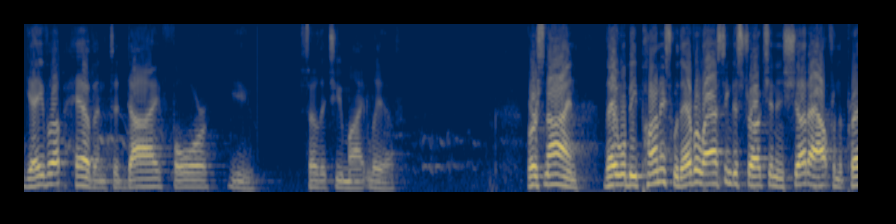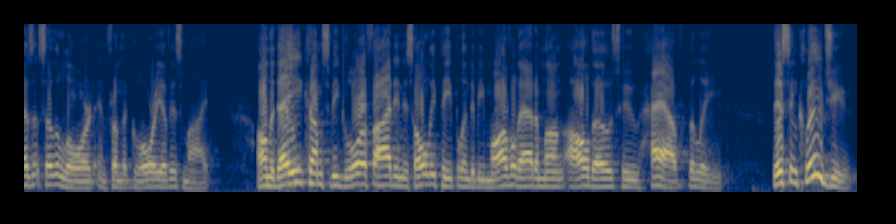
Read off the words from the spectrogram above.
gave up heaven to die for you so that you might live. Verse 9 They will be punished with everlasting destruction and shut out from the presence of the Lord and from the glory of his might. On the day he comes to be glorified in his holy people and to be marveled at among all those who have believed. This includes you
